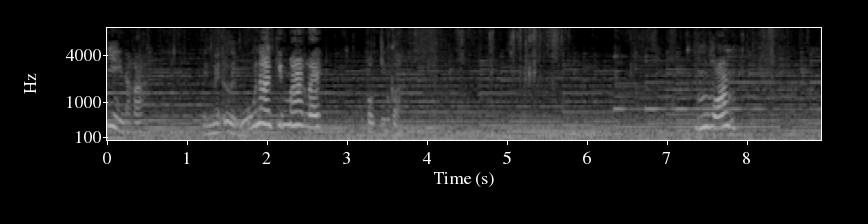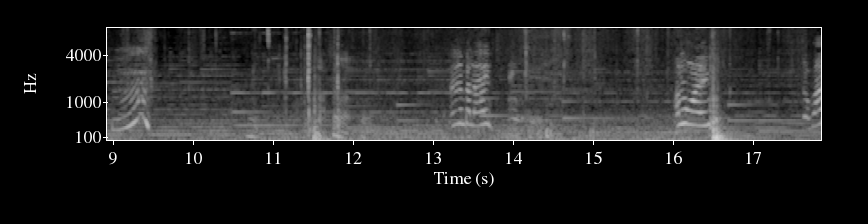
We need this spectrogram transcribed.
นี่นะคะ เห็นไหมเอ่ยอู้น่ากินมากเลย ขอกินก่อน อืมร้อนอืมเลาะเสื้อไม่เป็นไรโอเคอร่อย แต่ว่า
